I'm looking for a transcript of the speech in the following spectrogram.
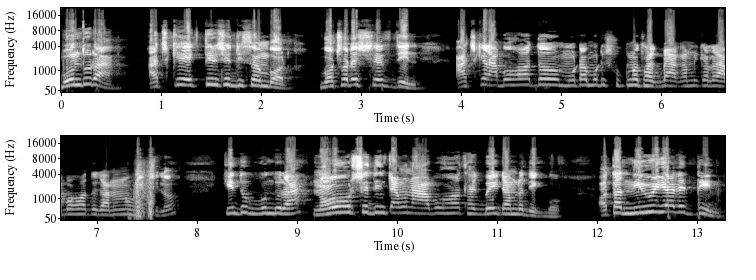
বন্ধুরা, আজকে একত্রিশে ডিসেম্বর, বছরের শেষ দিন। আজকের আবহাওয়া তো মোটামুটি শুকনো থাকবে, আগামীকালের আবহাওয়া তো জানানো হয়েছিল। কিন্তু বন্ধুরা, নববর্ষের দিন কেমন আবহাওয়া থাকবে এটা আমরা দেখব। অর্থাৎ নিউ ইয়ারের দিন,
